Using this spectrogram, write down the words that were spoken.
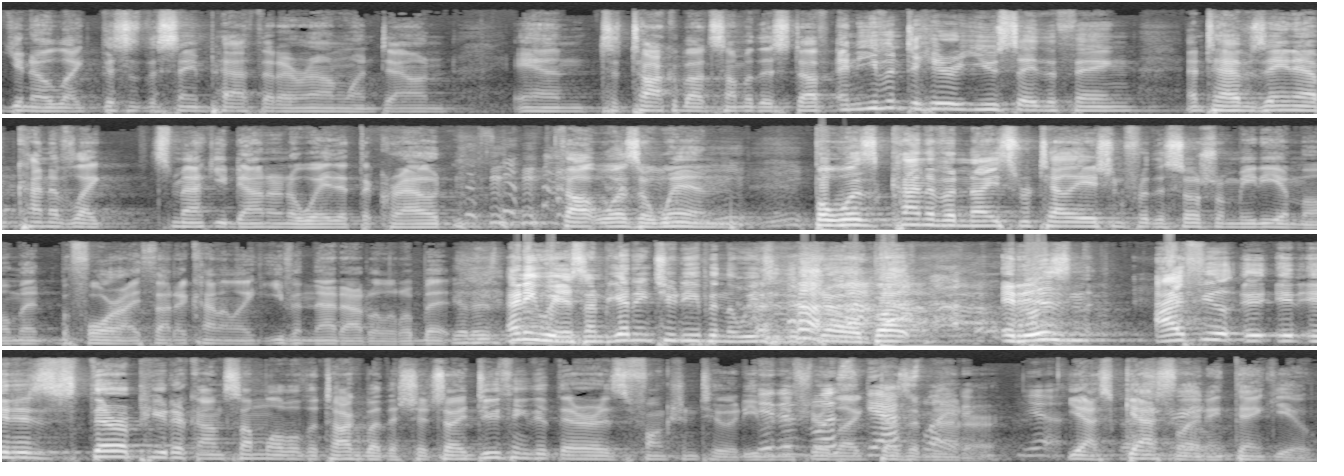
you know, like this is the same path that Iran went down. And to talk about some of this stuff, and even to hear you say the thing, and to have Zainab kind of like smack you down in a way that the crowd thought was a win, but was kind of a nice retaliation for the social media moment before I thought I kind of like even that out a little bit. Yeah, there's- Anyways, I'm getting too deep in the weeds of the show, but it is. I feel it, it, it is therapeutic on some level to talk about this shit. So I do think that there is function to it, even It if you're like, does it matter? Yeah. Yes, That's gaslighting. true. Thank you.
